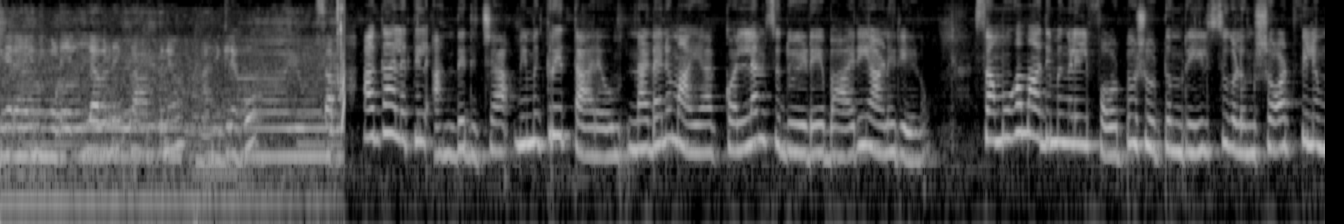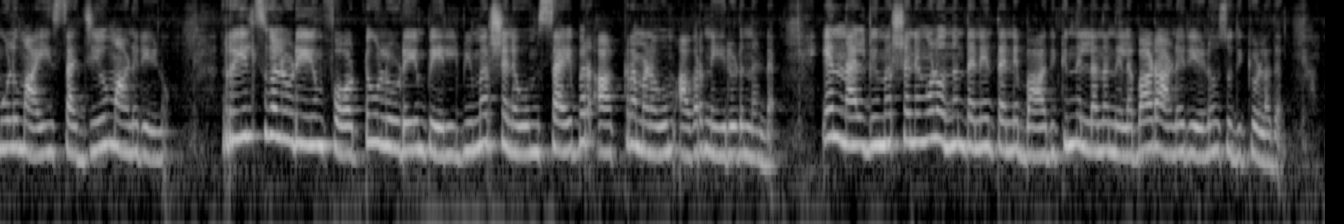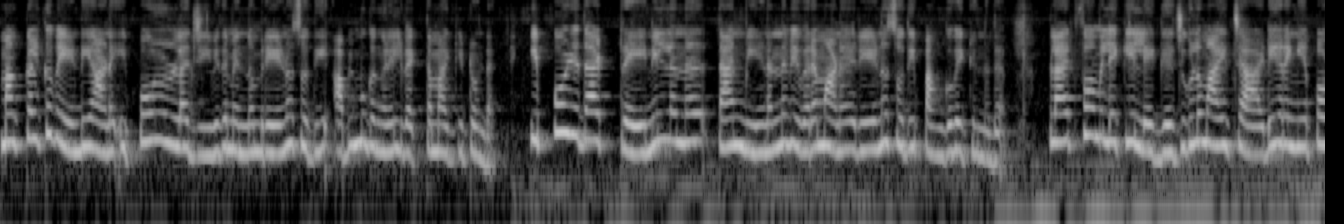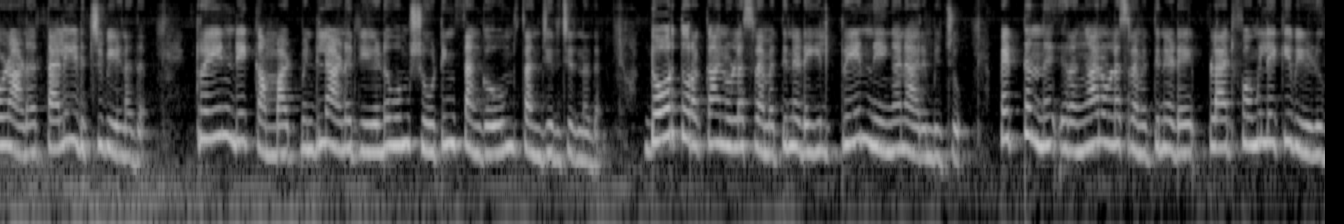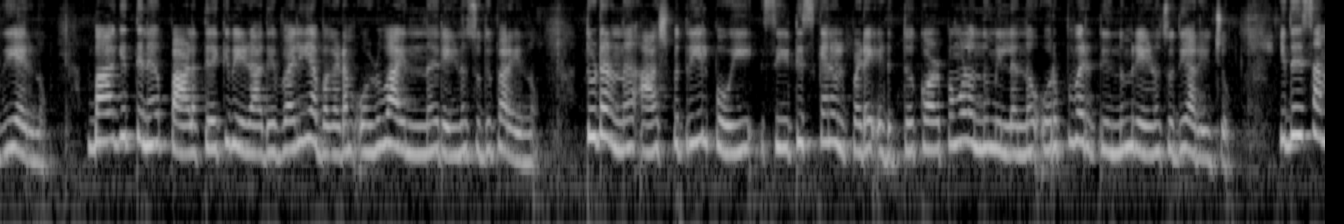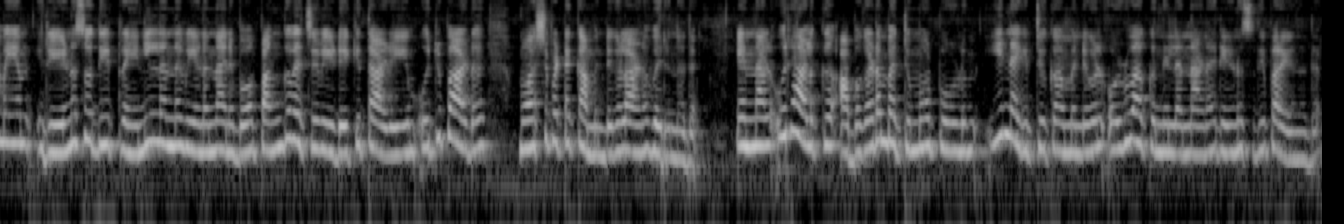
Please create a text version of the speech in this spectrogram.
പ്രേക്ഷകരായ നിങ്ങളുടെ എല്ലാവരുടെയും പ്രാർത്ഥനയും അനുഗ്രഹവും അകാലത്തിൽ അന്തരിച്ച മിമിക്രി താരവും നടനുമായ കൊല്ലം സുധുയുടെ ഭാര്യയാണ് രേണു. സമൂഹ മാധ്യമങ്ങളിൽ ഫോട്ടോഷൂട്ടും റീൽസുകളും ഷോർട്ട് ഫിലിമുകളുമായി സജീവമാണ് രേണു. റീൽസുകളുടെയും ഫോട്ടോകളുടെയും പേരിൽ വിമർശനവും സൈബർ ആക്രമണവും അവർ നേരിടുന്നുണ്ട്. എന്നാൽ വിമർശനങ്ങളൊന്നും തന്നെ തന്നെ ബാധിക്കുന്നില്ലെന്ന നിലപാടാണ് രേണു സുധിക്കുള്ളത്. മക്കൾക്ക് വേണ്ടിയാണ് ഇപ്പോഴുള്ള ജീവിതമെന്നും രേണു സുധി അഭിമുഖങ്ങളിൽ വ്യക്തമാക്കിയിട്ടുണ്ട്. ഇപ്പോഴിതാ ട്രെയിനിൽ നിന്ന് താൻ വീണെന്ന വിവരമാണ് രേണു സുധി പങ്കുവെക്കുന്നത്. പ്ലാറ്റ്ഫോമിലേക്ക് ലഗേജുകളുമായി ചാടിയിറങ്ങിയപ്പോഴാണ് തലയിടിച്ചു വീണത്. ട്രെയിനിന്റെ കമ്പാർട്ട്മെന്റിലാണ് രേണുവും ഷൂട്ടിംഗ് സംഘവും സഞ്ചരിച്ചിരുന്നത്. ഡോർ തുറക്കാനുള്ള ശ്രമത്തിനിടയിൽ ട്രെയിൻ നീങ്ങാൻ ആരംഭിച്ചു. പെട്ടെന്ന് ഇറങ്ങാനുള്ള ശ്രമത്തിനിടെ പ്ലാറ്റ്ഫോമിലേക്ക് വീഴുകയായിരുന്നു. ഭാഗ്യത്തിന് പാളത്തിലേക്ക് വീഴാതെ വലിയ അപകടം ഒഴിവായെന്ന് രേണുസുധി പറയുന്നു. തുടർന്ന് ആശുപത്രിയിൽ പോയി സി ടി സ്കാൻ ഉൾപ്പെടെ എടുത്ത് കുഴപ്പങ്ങളൊന്നുമില്ലെന്ന് ഉറപ്പുവരുത്തിയെന്നും രേണുസുതി അറിയിച്ചു. ഇതേസമയം രേണുസുതി ട്രെയിനിൽ നിന്ന് വീണെന്ന അനുഭവം പങ്കുവച്ച വീഡിയോയ്ക്ക് താഴെയും ഒരുപാട് മോശപ്പെട്ട കമന്റുകളാണ് വരുന്നത്. എന്നാൽ ഒരാൾക്ക് അപകടം പറ്റുമ്പോൾ പോലും ഈ നെഗറ്റീവ് കമന്റുകൾ ഒഴിവാക്കുന്നില്ലെന്നാണ് രേണുസുതി പറയുന്നത്.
